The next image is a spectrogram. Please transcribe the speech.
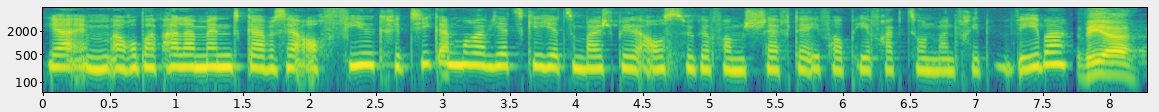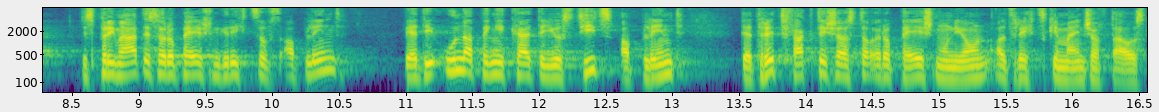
Ja, im Europaparlament gab es ja auch viel Kritik an Morawiecki. Hier zum Beispiel Auszüge vom Chef der EVP-Fraktion Manfred Weber. Wer das Primat des Europäischen Gerichtshofs ablehnt, wer die Unabhängigkeit der Justiz ablehnt, der tritt faktisch aus der Europäischen Union als Rechtsgemeinschaft aus.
